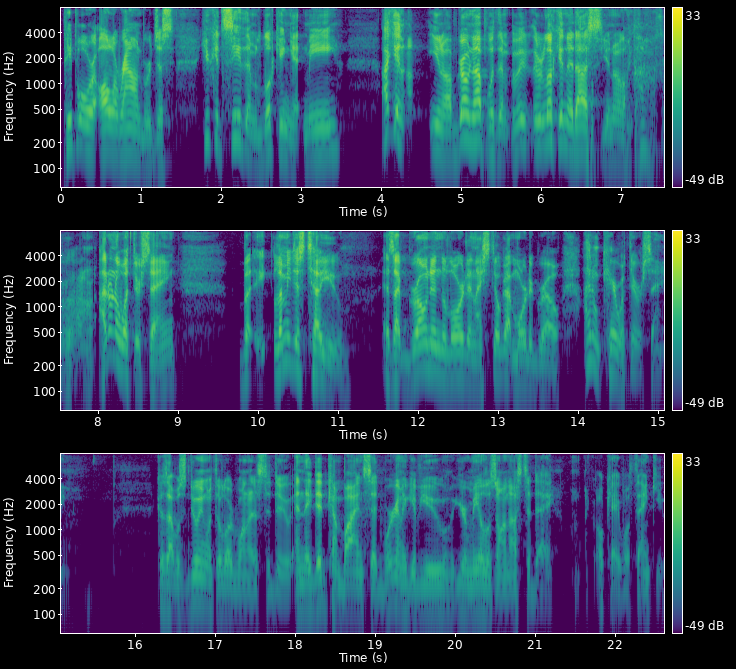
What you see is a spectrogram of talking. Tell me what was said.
People were all around were just, you could see them looking at me. I can, you know, I've grown up with them. They're looking at us, you know, like, oh, I don't know what they're saying. But let me just tell you, as I've grown in the Lord and I still got more to grow, I don't care what they were saying because I was doing what the Lord wanted us to do. And they did come by and said, We're going to give you, your meal is on us today. I'm like, okay, well, thank you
